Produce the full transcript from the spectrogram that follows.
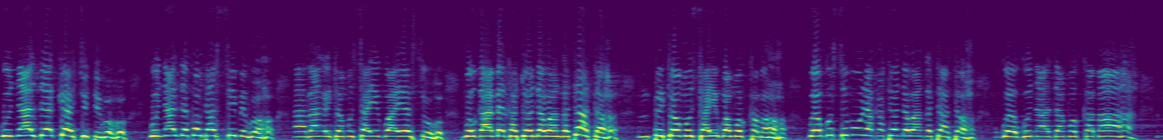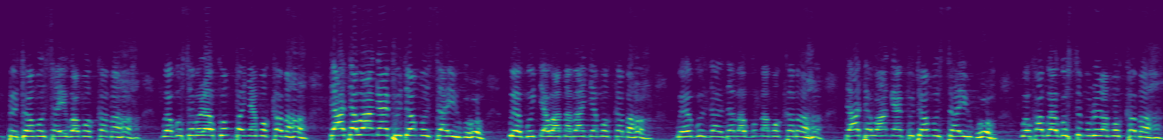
gunaazeeko ekidibo gunaazeeko obutasiimibwa abange yita omusaayi gwa yesu. Mugambe katonda wange taata mpita omusaayi gwa mukama. Gwe gusumula katonda wange taata gwe gunaaza mukama. Mpita omusaayi gwa mukama. Gwe gusobola okumponya mukama. Taata wange mpita omusaayi gwo. Gwe gujjawo amabanja mukama. Gwe guzaaza abaguma mukama. Taata wange mpita omusaayi gwo. Gweka gwe gusumulula mukama.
